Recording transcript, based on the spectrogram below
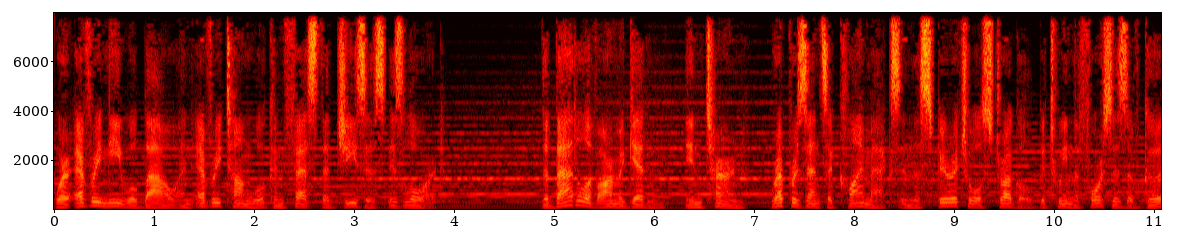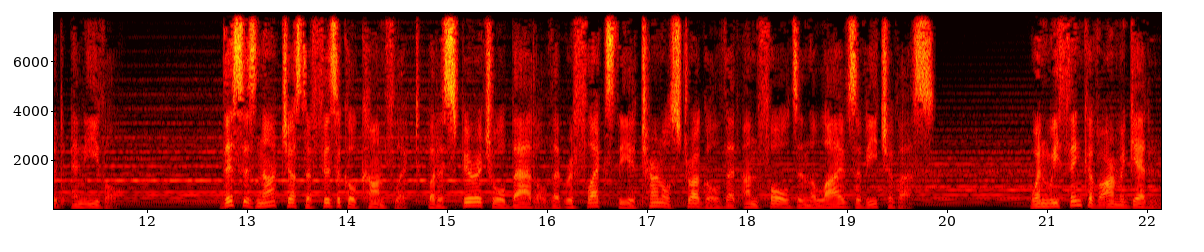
where every knee will bow and every tongue will confess that Jesus is Lord. The Battle of Armageddon, in turn, represents a climax in the spiritual struggle between the forces of good and evil. This is not just a physical conflict but a spiritual battle that reflects the eternal struggle that unfolds in the lives of each of us. When we think of Armageddon,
